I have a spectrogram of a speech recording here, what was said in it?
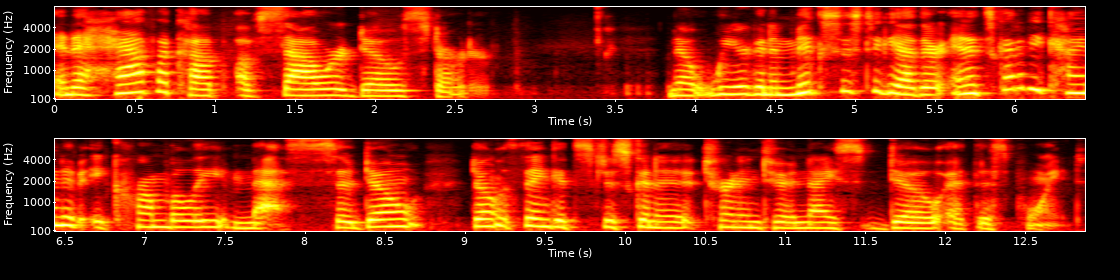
and a half a cup of sourdough starter. Now we are going to mix this together and it's going to be kind of a crumbly mess. So don't don't think it's just going to turn into a nice dough at this point.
